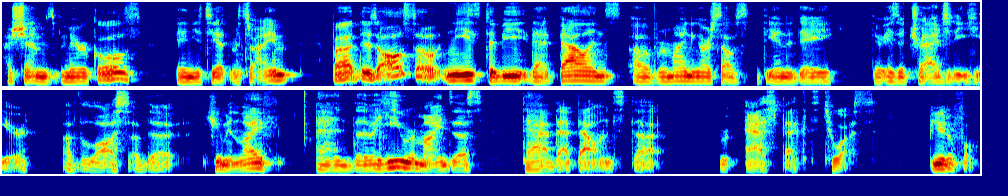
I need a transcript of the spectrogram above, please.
Hashem's miracles in Yetziat Mitzrayim. But there's also needs to be that balance of reminding ourselves at the end of the day, there is a tragedy here of the loss of the human life. And the, he reminds us to have that balanced uh, aspect to us. Beautiful.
